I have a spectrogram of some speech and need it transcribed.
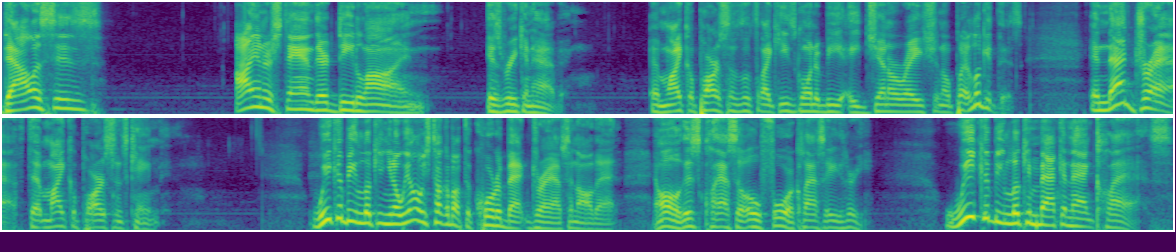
Dallas's, I understand their D line is wreaking havoc. And Micah Parsons looks like he's going to be a generational player. Look at this. In that draft that Micah Parsons came in, we could be looking, you know, we always talk about the quarterback drafts and all that. Oh, this class of 04, class 83 we could be looking back in that class.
